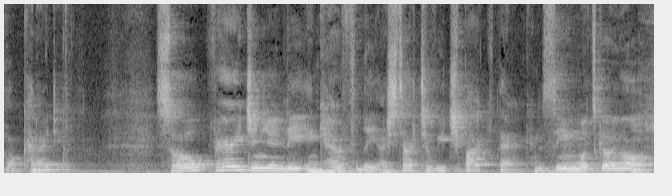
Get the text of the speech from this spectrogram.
What can I do? So, very genuinely and carefully, I start to reach back there, kind of seeing what's going on.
